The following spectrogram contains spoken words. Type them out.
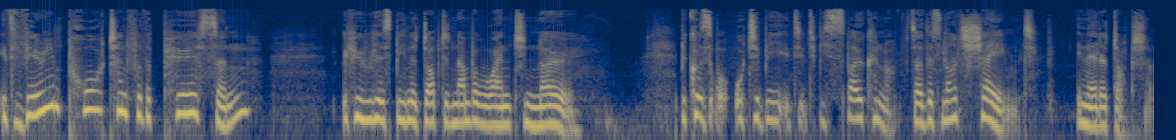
it's very important for the person who has been adopted, number one, to know because or, to be to, to, be spoken of. So there's not shamed in that adoption.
